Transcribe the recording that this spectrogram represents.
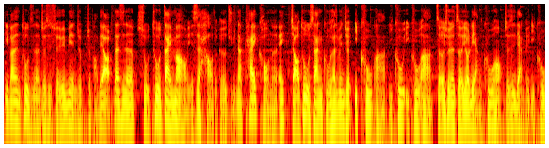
一般的兔子呢就是随便便就就跑掉了。但是呢，属兔戴帽也是好的。格局，那开口呢？哎，狡兔三窟，它这边就一窟啊，一窟一窟啊，哲学的哲有两窟哈，就是两个一窟，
